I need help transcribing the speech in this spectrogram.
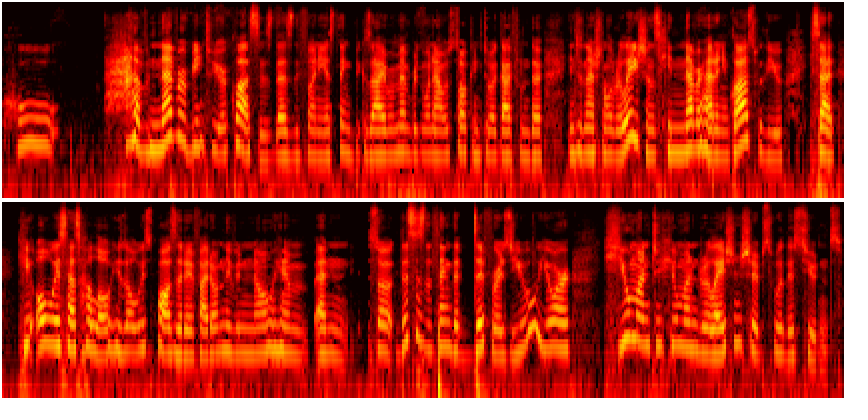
who have never been to your classes. That's the funniest thing because I remembered when I was talking to a guy from the international relations, he never had any class with you. He said he always says hello, he's always positive. I don't even know him. And so this is the thing that differs you, your human to human relationships with the students.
